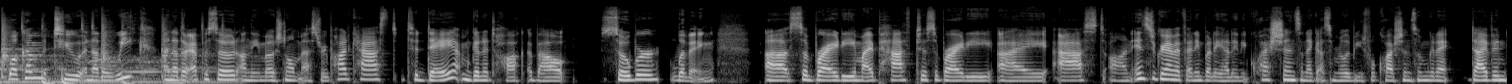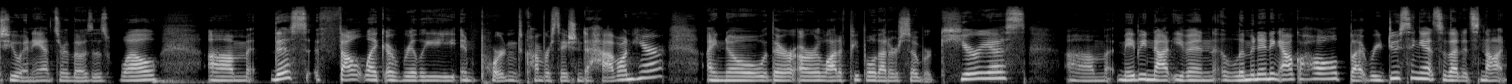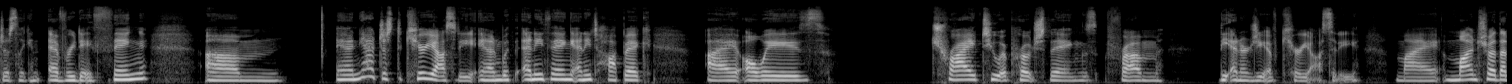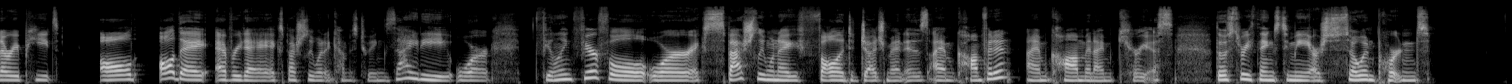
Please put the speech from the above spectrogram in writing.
Welcome to another week, another episode on the Emotional Mastery Podcast. Today, I'm going to talk about sober living, uh, sobriety, my path to sobriety. I asked on Instagram if anybody had any questions, and I got some really beautiful questions. So I'm going to dive into and answer those as well. Um, this felt like a really important conversation to have on here. I know there are a lot of people that are sober curious um, maybe not even eliminating alcohol, but reducing it so that it's not just like an everyday thing. Um, and yeah, just curiosity. And with anything, any topic, I always try to approach things from the energy of curiosity. My mantra that I repeat all all day, every day, especially when it comes to anxiety or feeling fearful, or especially when I fall into judgment, is I am confident, I am calm, and I'm curious. Those three things to me are so important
